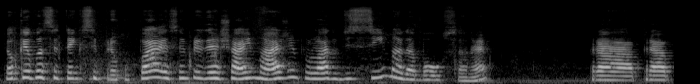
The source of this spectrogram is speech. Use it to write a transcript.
Então, o que você tem que se preocupar é sempre deixar a imagem pro lado de cima da bolsa, né? Para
